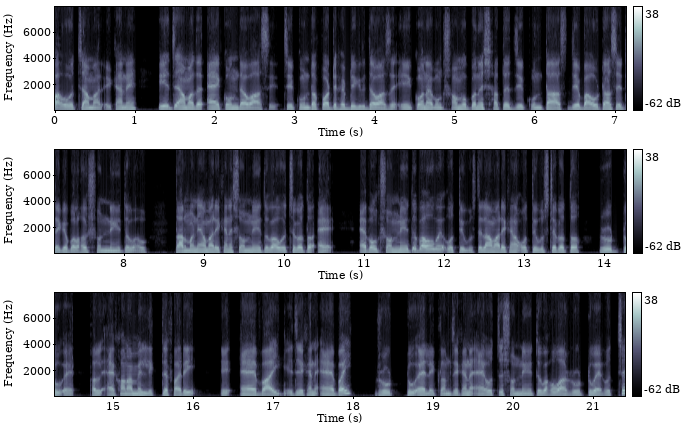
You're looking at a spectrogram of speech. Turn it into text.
বাহু হচ্ছে আমার এখানে এই যে আমাদের এক কোণ দেওয়া আছে, যে কোণটা ফর্টি ফাইভ ডিগ্রি দেওয়া আছে, এই কোণ এবং সমকোণের সাথে যে কোণটা আছে যে বাহুটা আছে, এটাকে বলা হয় সন্নিহিত বাহু। তার মানে আমার এখানে সন্নিহিত বাহু হচ্ছে কত? এ। এবং সন্নিহিত বাহু বাই অতিভুজ। তাহলে আমার এখানে অতিভুজটা কত? রুট টু এ তাহলে এখন আমি লিখতে পারি এ বাই এই যে এখানে A by root two A লিখলাম, যেখানে এ হচ্ছে সন্নিহিত বাহু আর রুট টু এ হচ্ছে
